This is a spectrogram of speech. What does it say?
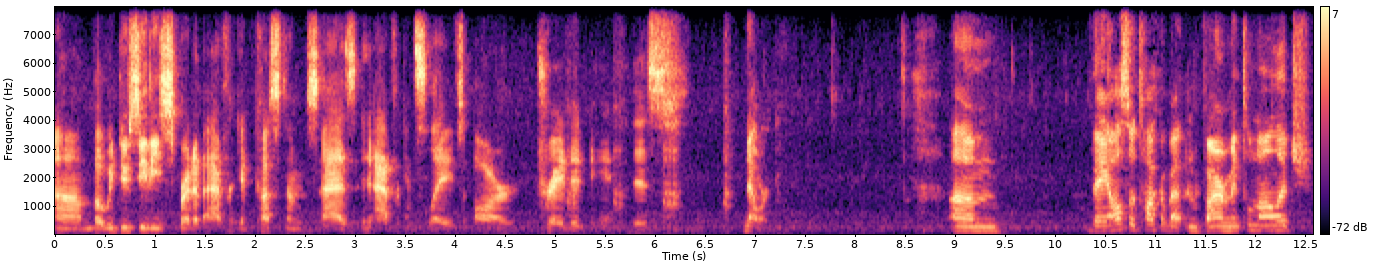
Um, but we do see the spread of African customs as African slaves are traded in this network. Um, they also talk about environmental knowledge,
